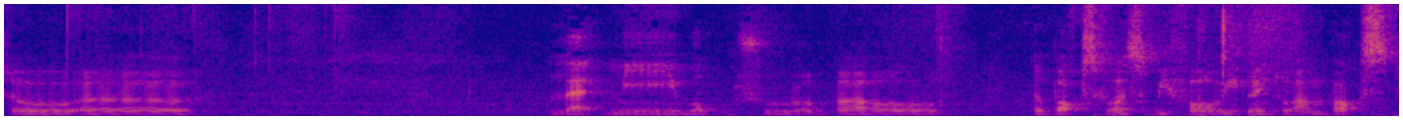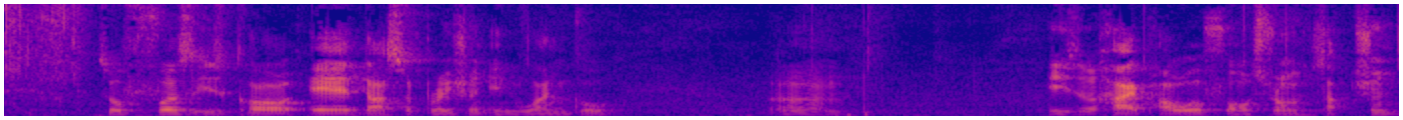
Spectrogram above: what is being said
so uh, let me walk through about the box first before we going to unbox. So first is called air dust separation in one go. Um, is a high power for strong suction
